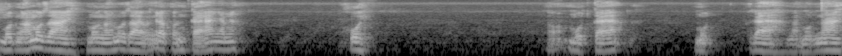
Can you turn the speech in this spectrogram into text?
Một ngắn một dài một ngắn một dài có nghĩa là con cá anh em nhé. Khôi đó, một cá một gà và một nai.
